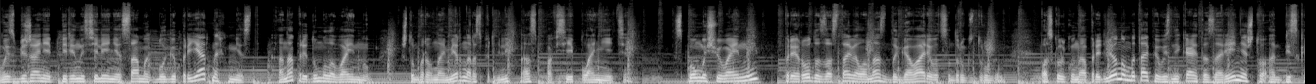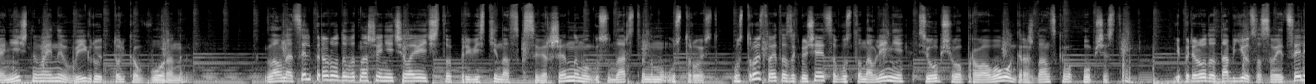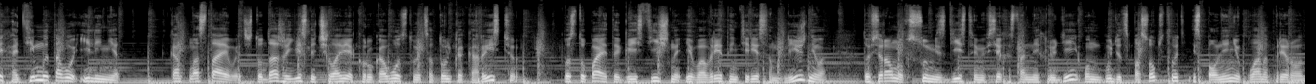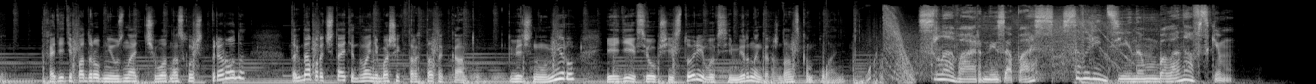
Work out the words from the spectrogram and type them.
В избежание перенаселения самых благоприятных мест она придумала войну, чтобы равномерно распределить нас по всей планете. С помощью войны природа заставила нас договариваться друг с другом, поскольку на определенном этапе возникает озарение, что от бесконечной войны выиграют только вороны. Главная цель природы в отношении человечества – привести нас к совершенному государственному устройству. Устройство это заключается в установлении всеобщего правового гражданского общества. И природа добьется своей цели, хотим мы того или нет. Кант настаивает, что даже если человек руководствуется только корыстью, поступает эгоистично и во вред интересам ближнего, то все равно в сумме с действиями всех остальных людей он будет способствовать исполнению плана природы. Хотите подробнее узнать, чего от нас хочет природа? Тогда прочитайте два небольших трактата Канту «К вечному миру» и «Идеи всеобщей истории во всемирно-гражданском плане». Словарный запас с Валентином Балановским.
